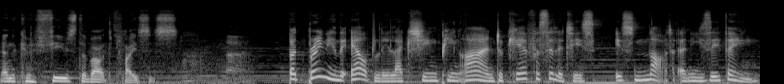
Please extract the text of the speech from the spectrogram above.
and confused about places. But bringing the elderly like Xing Ping An to care facilities is not an easy thing.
